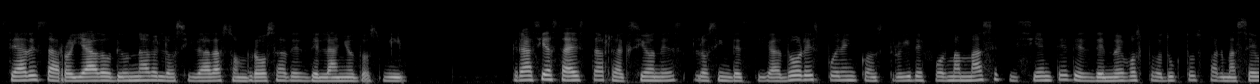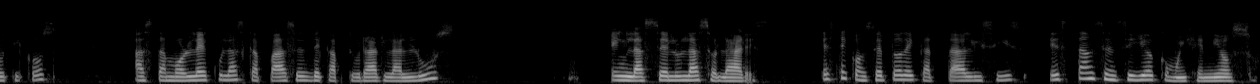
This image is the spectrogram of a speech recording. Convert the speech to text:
se ha desarrollado de una velocidad asombrosa desde el año 2000 Gracias a estas reacciones, los investigadores pueden construir de forma más eficiente desde nuevos productos farmacéuticos hasta moléculas capaces de capturar la luz en las células solares. Este concepto de catálisis es tan sencillo como ingenioso.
